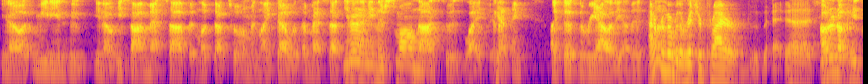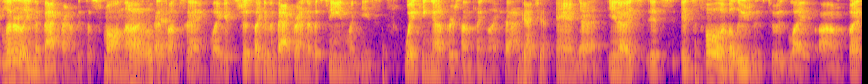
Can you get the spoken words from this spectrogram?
you know a comedian who you know he saw him mess up and looked up to him and like dealt with a mess up. You know what I mean? There's small nods to his life, and yeah. I think like the the reality of it. I don't Um, remember the Richard Pryor. Uh, scene. Oh no, no, it's literally in the background. It's a small nod. Oh, okay. That's what I'm saying. Like it's just like in the background of a scene when he's waking up or something like that. Gotcha. And uh, you know, it's it's it's full of allusions to his life. Um, but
